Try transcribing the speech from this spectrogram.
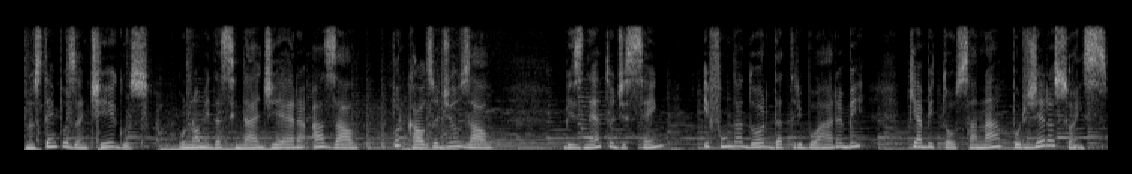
Nos tempos antigos, o nome da cidade era Azal, por causa de Uzal, bisneto de Sem e fundador da tribo árabe que habitou Saná por gerações.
